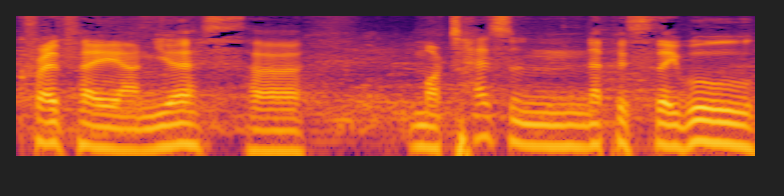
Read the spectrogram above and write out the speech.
Krevhe and Yes, uh, Martesan Nepis Thewul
